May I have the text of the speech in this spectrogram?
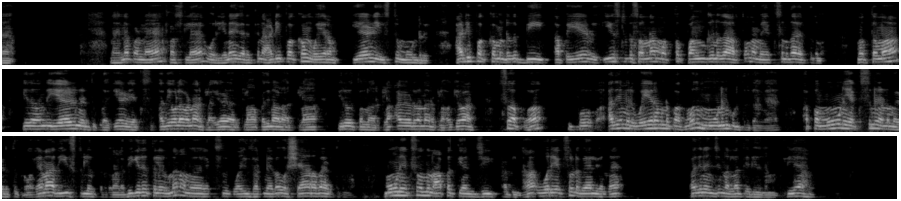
நான் என்ன பண்ணேன்? ஃபர்ஸ்ட்ல ஒரு இணைகரத்தின் அடிப்பக்கம் உயரம் ஏழு இஸ்டு மூன்று. அடிப்பக்கம்ன்றது பி அப்போ ஏழு ஈஸ்ட்னு சொன்னால் மொத்தம் பங்குன்னு தான் அர்த்தம். நம்ம எக்ஸ்னு தான் எடுத்துக்கணும். மொத்தமாக இதை வந்து ஏழுன்னு எடுத்துக்கூடாது. ஏழு எக்ஸ் அது எவ்வளோ வேணா இருக்கலாம். ஏழாக இருக்கலாம். பதினாலாக இருக்கலாம். இருபத்தொன்னா இருக்கலாம் அவையோட வேணா இருக்கலாம் ஓகேவா ஸோ அப்போ இப்போ அதே மாதிரி உயரம்னு பார்க்கும்போது மூணுன்னு கொடுத்துருக்காங்க. அப்போ மூணு எக்ஸ்னு நம்ம எடுத்துக்கிறோம். ஏன்னா அது ஈஸ்டில் இருக்கிறதுனால. விகிதத்தில் இருந்தால் நம்ம எக்ஸ் ஒய் சட்னு ஏதாவது ஒரு ஷேரை தான் எடுத்துக்கணும். மூணு எக்ஸ் வந்து நாற்பத்தி அஞ்சு அப்படின்னா ஒரு எக்ஸோட வேல்யூ என்ன? பதினஞ்சு நல்லா தெரியுது நமக்கு இல்லையா?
